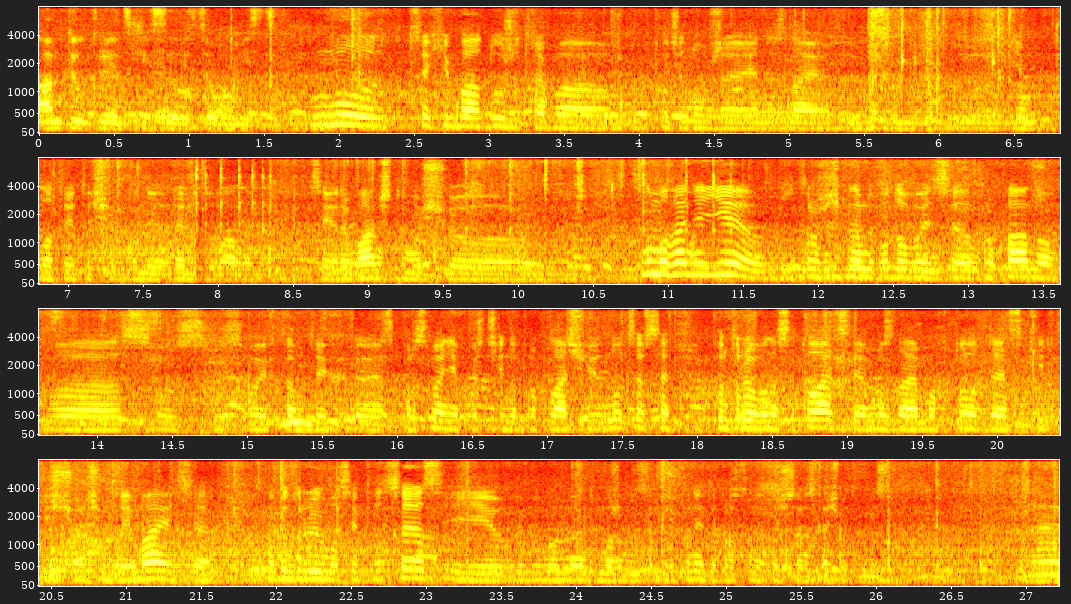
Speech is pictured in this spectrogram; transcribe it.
антиукраїнських сил в цьому місці? Ну, це хіба дуже треба Путіну вже, я не знаю, їм платити, щоб вони реалізували цей реванш, тому що намагання є. Трошечки нам не подобається Труханов е, своїх там тих е, спортсменів постійно проплачує. Ну це все контрольована ситуація. Ми знаємо, хто де, скільки, що чим займається. Ми контролюємо цей процес і в будь-який момент можемо це припинити, просто не хочеться розкачувати місто. Е,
